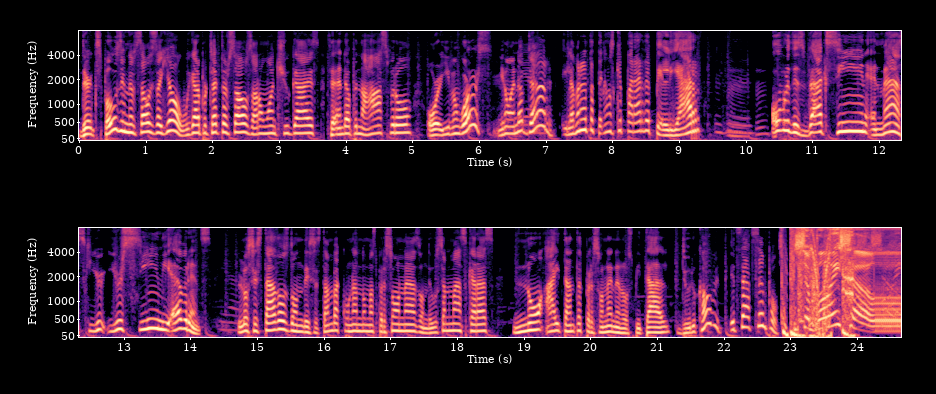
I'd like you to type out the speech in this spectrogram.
They're exposing themselves. He's like, yo, we got to protect ourselves. I don't want you guys to end up in the hospital or even worse, you know, end up dead. Y la verdad, tenemos que parar de pelear over this vaccine and mask. You're, you're seeing the evidence. Los estados donde se están vacunando más personas, donde usan máscaras, no hay tantas personas en el hospital due to COVID. It's that simple. Shaboy Show.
